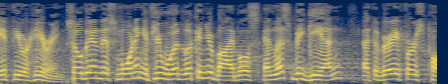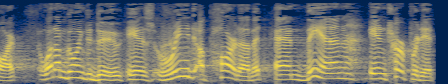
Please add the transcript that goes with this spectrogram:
if you're hearing. So then this morning, if you would, look in your Bibles and let's begin at the very first part. What I'm going to do is read a part of it and then interpret it.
